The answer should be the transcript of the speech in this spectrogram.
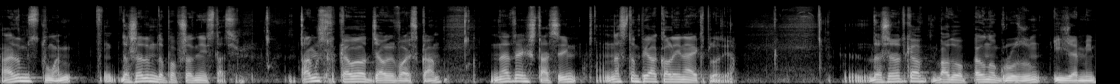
Razem z tłumem doszedłem do poprzedniej stacji. Tam już czekały oddziały wojska. Na tej stacji nastąpiła kolejna eksplozja. Do środka padło pełno gruzu i ziemi.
